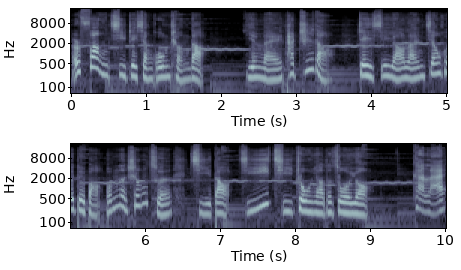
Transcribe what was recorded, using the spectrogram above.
而放弃这项工程的，因为她知道这些摇篮将会对宝宝们的生存起到极其重要的作用。看来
